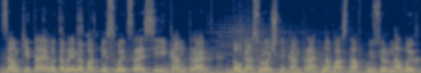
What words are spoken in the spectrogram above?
Сам Китай в это время подписывает с Россией контракт, долгосрочный контракт на поставку зерновых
